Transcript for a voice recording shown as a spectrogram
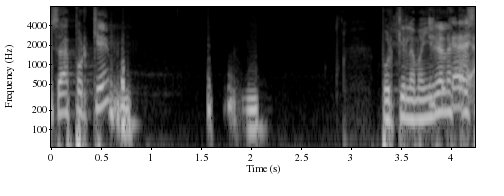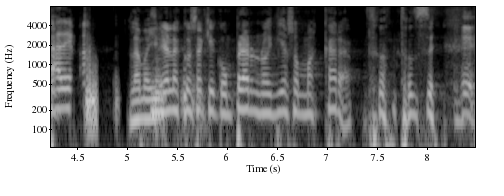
¿Sabes por qué? Porque la mayoría de las cosas... además, La mayoría de las cosas que compraron hoy día son más caras. Entonces, al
